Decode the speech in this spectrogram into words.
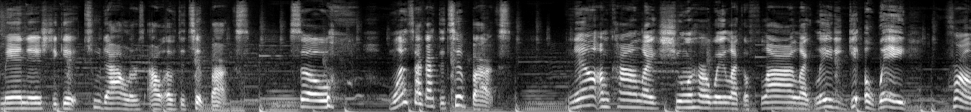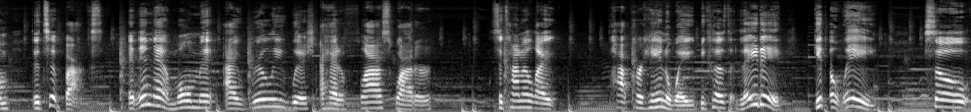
managed to get $2 out of the tip box. So once I got the tip box, now I'm kind of like shooing her away like a fly, like, lady, get away from the tip box. And in that moment, I really wish I had a fly swatter to kind of like pop her hand away because, lady, get away. So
